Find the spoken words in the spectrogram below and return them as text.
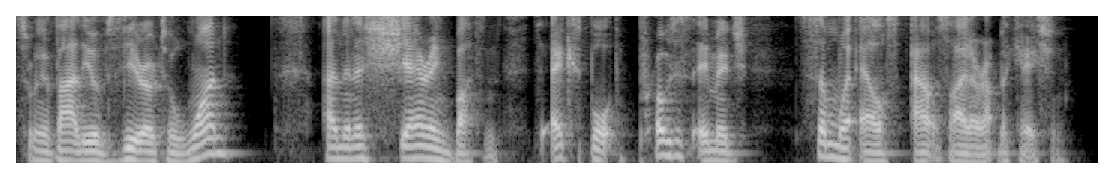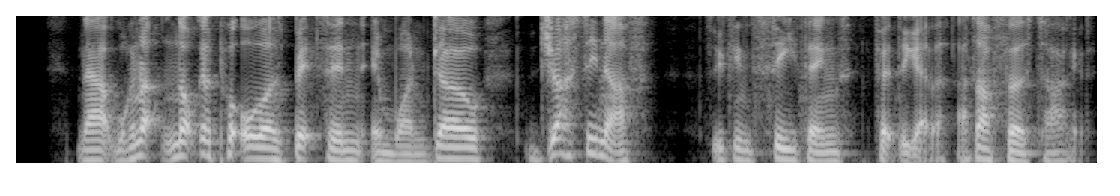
showing a value of 0 to 1. And then a sharing button to export the processed image somewhere else outside our application. Now, we're not, not going to put all those bits in in one go, just enough so you can see things fit together. That's our first target.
